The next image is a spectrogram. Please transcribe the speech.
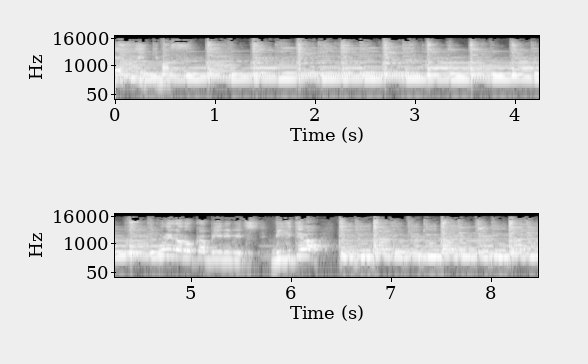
F いきます。これがロカビリービートです。右手は、ドゥドゥダドゥドゥダドゥドゥダドゥ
